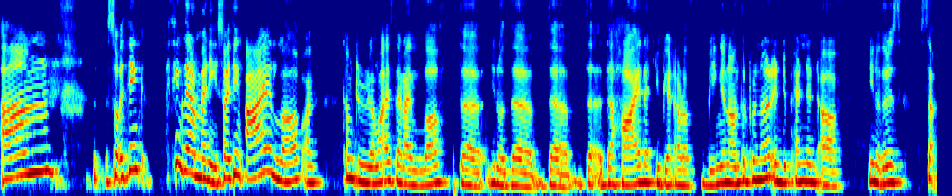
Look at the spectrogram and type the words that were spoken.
um, so I think I think there are many. So I think I love. I've come to realize that I love the you know the the the the high that you get out of being an entrepreneur, independent of you know there's so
